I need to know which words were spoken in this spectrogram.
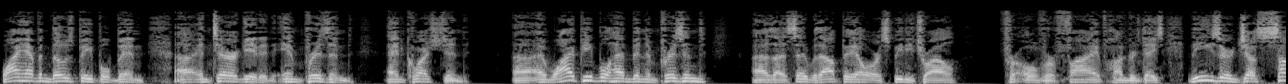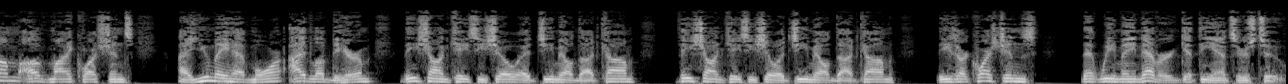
why haven't those people been, uh, interrogated, imprisoned, and questioned? Uh, and why people have been imprisoned, as I said, without bail or speedy trial for over 500 days. These are just some of my questions. Uh, you may have more. I'd love to hear them. The Sean Casey Show at gmail.com. The Sean Casey Show at gmail.com. These are questions that we may never get the answers to.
